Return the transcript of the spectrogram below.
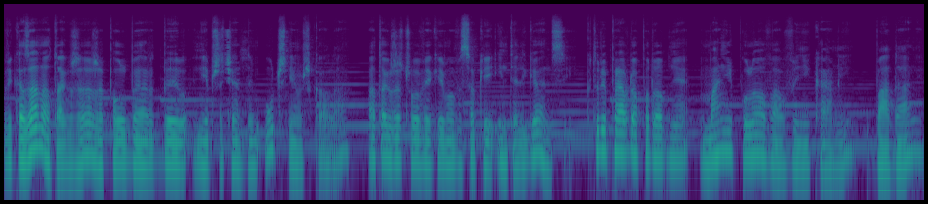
Wykazano także, że Paul Bert był nieprzeciętnym uczniem w szkole, a także człowiekiem o wysokiej inteligencji, który prawdopodobnie manipulował wynikami badań,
